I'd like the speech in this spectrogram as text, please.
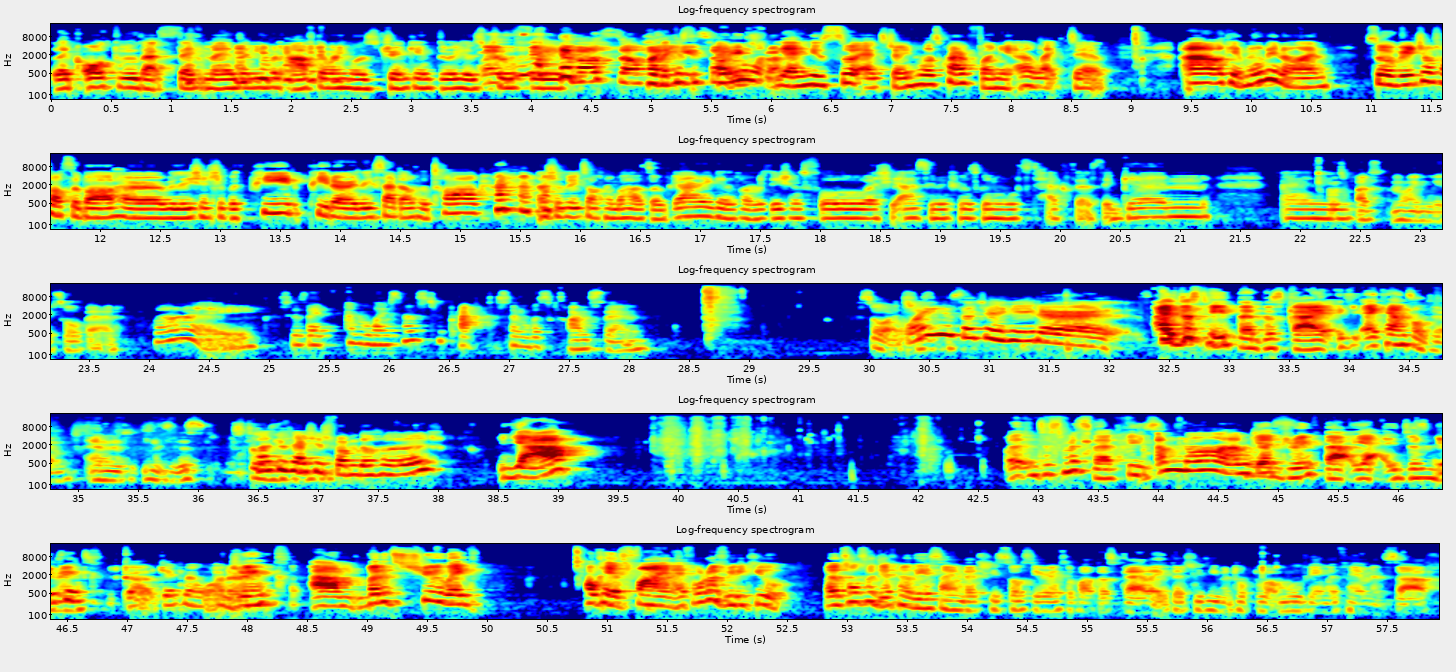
Like all through that segment, and even after when he was drinking through his trophy, that was so funny. like, He's so everyone- extra. Yeah, he's so extra. He was quite funny. I liked it. Uh, okay, moving on. So Rachel talks about her relationship with Pete. Peter, they sat down to talk, and she was really talking about how it's organic and the conversations flow. And she asked him if he was going to move to Texas again. And It was annoying me so bad. why? She's like, I'm licensed to practice in Wisconsin. So it's Why are you such a hater? I just hate that this guy. He, I canceled him, and he's just. Because he said she's from the hood. Yeah. Uh, dismiss that, please. I'm not. I'm yeah, just. drink that. Yeah, just Just drink. Go, drink my water. drink. Um, but it's true. Like, okay, it's fine. I thought it was really cute, but it's also definitely a sign that she's so serious about this guy. Like that she's even talked about moving with him and stuff.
